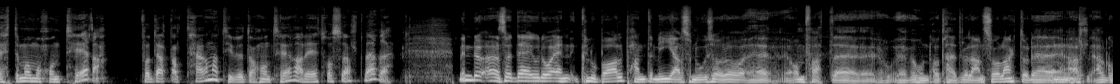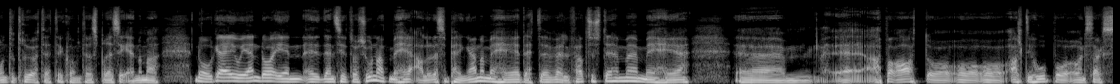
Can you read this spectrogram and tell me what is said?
dette må vi håndtere. For det at alternativet til å håndtere det er tross alt verre. Men du, altså, Det er jo da en global pandemi, altså noe som da, eh, omfatter eh, over 130 land så langt. og Det er mm. all, all, grunn til å tro at dette kommer til å spre seg enda mer. Norge er jo igjen da i en, den situasjonen at vi har alle disse pengene. Vi har dette velferdssystemet, vi har eh, apparat og, og, og alt i hop, og, og, en slags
